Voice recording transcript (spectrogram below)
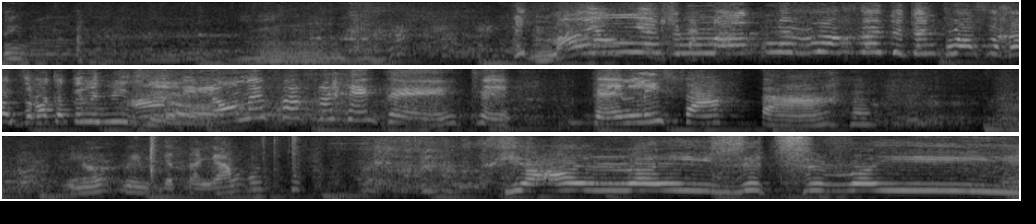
מה העניין שמה את מפחדת? אין פה אף אחד, זה רק הטלוויזיה. אני לא מפחדת. תן לי שחטה. יופי, אתה גם רוצה? יאללה, איזה צבעים!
